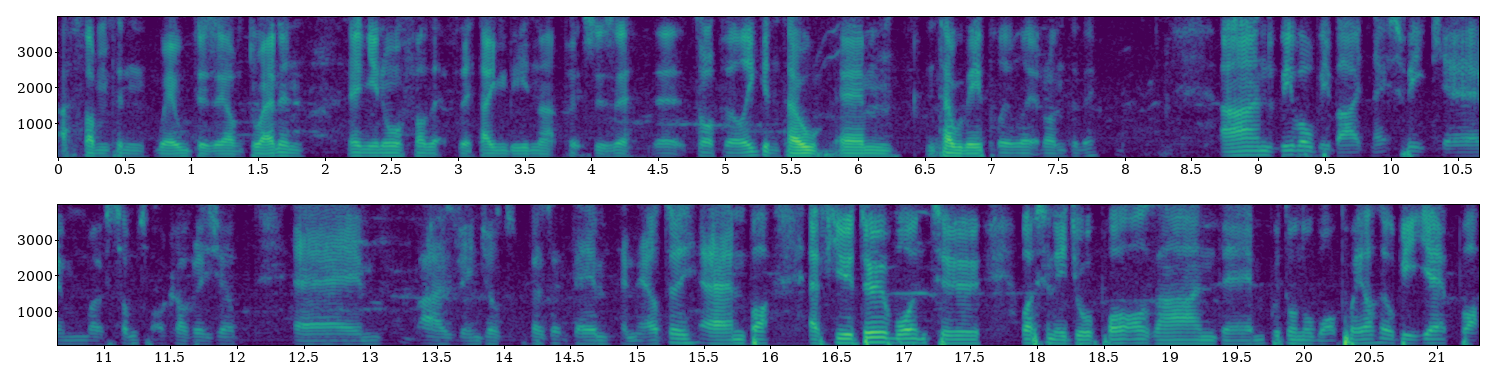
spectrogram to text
a thumping, well deserved win. And, and you know, for the, for the time being, that puts us at the top of the league until um, until they play later on today and we will be back next week um, with some sort of coverage um, as Rangers visit them in Airdrie. Um, but if you do want to listen to Jo Potter's, and um, we don't know what player it'll be yet, but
